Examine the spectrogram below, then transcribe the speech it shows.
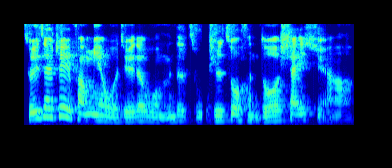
所以在这方面，我觉得我们的组织做很多筛选啊，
